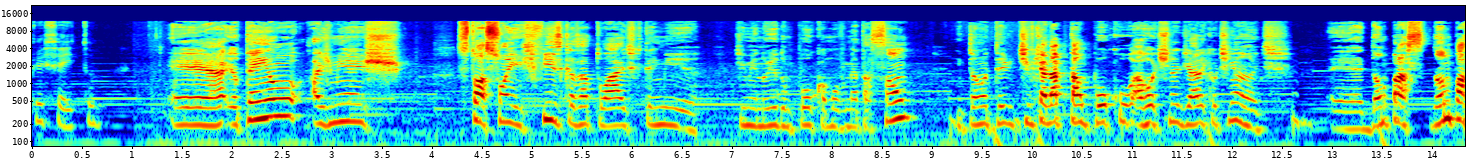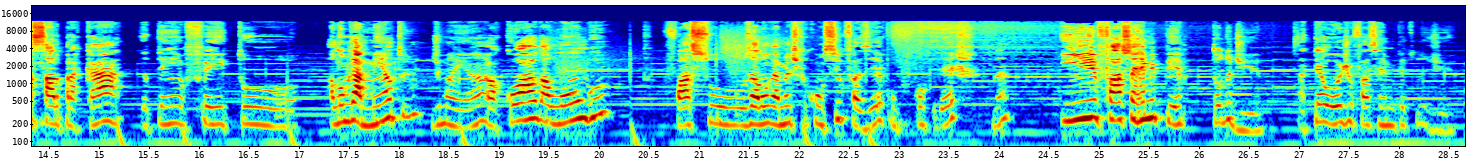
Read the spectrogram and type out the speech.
Perfeito. É, eu tenho as minhas situações físicas atuais que têm me diminuído um pouco a movimentação, então eu tive que adaptar um pouco a rotina diária que eu tinha antes. É, do, ano pra, do ano passado para cá, eu tenho feito alongamento de manhã. Eu acordo, alongo, faço os alongamentos que eu consigo fazer, com o corpo deixa, né? E faço RMP todo dia. Até hoje eu faço RMP todo dia.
